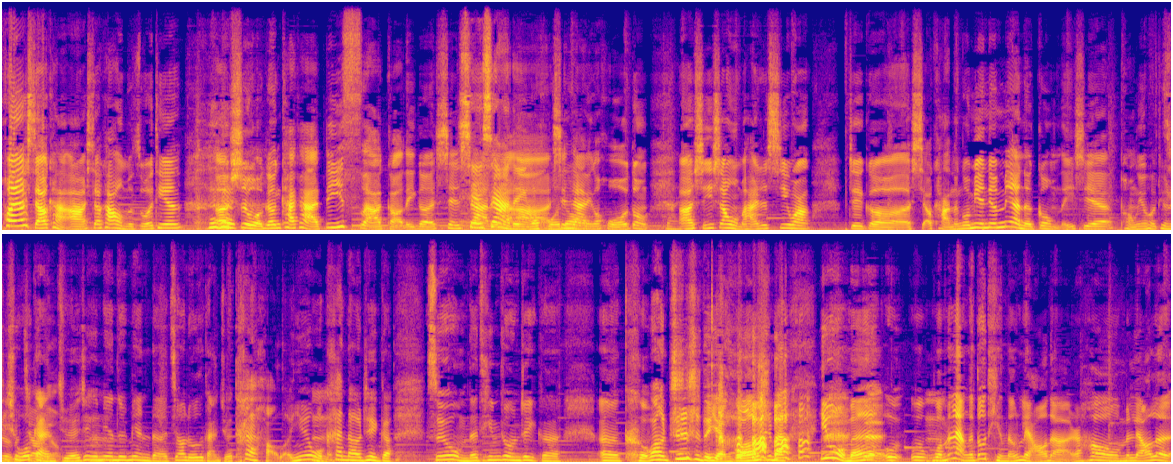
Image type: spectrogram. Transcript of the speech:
欢迎小卡啊，小卡，我们昨天 呃是我跟卡卡第一次啊搞的一个线下的一个活动，线下的一个活动啊。实际上我们还是希望这个小卡能够面对面的跟我们的一些朋友和听众其实我感觉这个面对面的交流的感觉太好了，因为我看到这个所有我们的听众这个呃渴望知识的眼光是吧？因为我们我我我们两个都挺能聊的，然后我们聊了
